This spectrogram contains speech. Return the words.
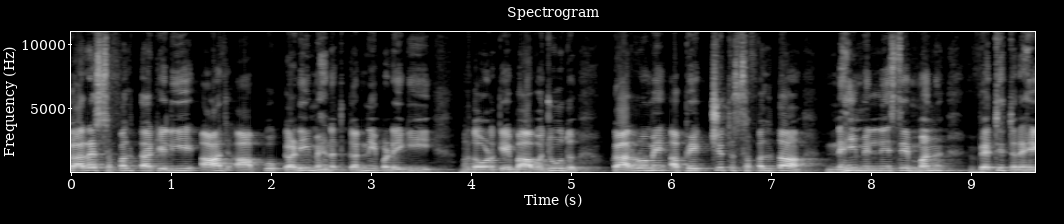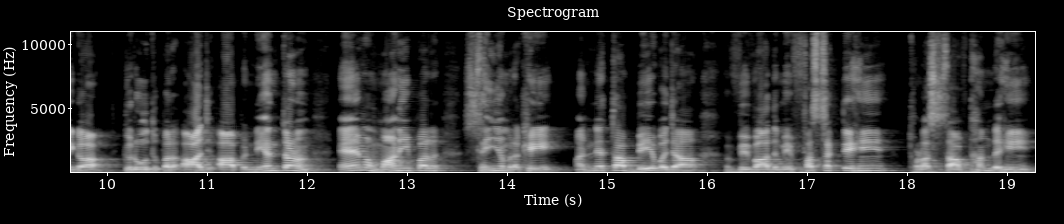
कार्य सफलता के लिए आज आपको कड़ी मेहनत करनी पड़ेगी। दौड़ के बावजूद कार्यों में अपेक्षित सफलता नहीं मिलने से मन व्यथित रहेगा। क्रोध पर आज आप नियंत्रण एवं वाणी पर संयम रखें। अन्यथा बेवजह विवाद में फंस सकते हैं, थोड़ा सावधान रहें।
